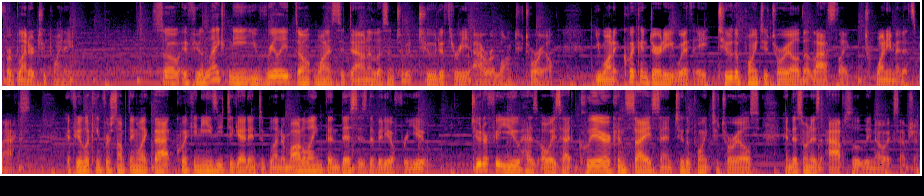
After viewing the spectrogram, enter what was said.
for Blender 2.8. So if you're like me, you really don't want to sit down and listen to a two to three hour long tutorial. You want it quick and dirty with a to the point tutorial that lasts like 20 minutes max. If you're looking for something like that, quick and easy to get into Blender modeling, then this is the video for you. Tutor4u has always had clear, concise, and to the point tutorials, and this one is absolutely no exception.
